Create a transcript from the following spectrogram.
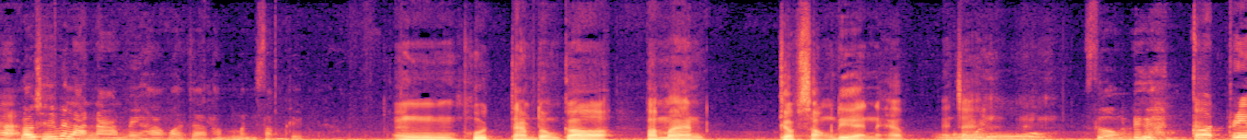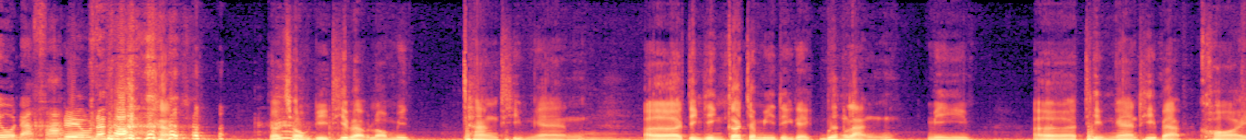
ค่ะ เราใช้เวลานานไหมคะกว่าจะทำมันสำเร็จ อืมพูดตามตรงก็ประมาณเกือบ 2 เดือนนะครับอาจารย์โอ้สองเดือน ก็เร็วนะคะ เร็วนะคะครับ ก็โชคดีที่แบบเรามีทางทีมงานอืม เอ่อจริงๆก็จะมีเด็กๆเบื้องหลังมีเอ่อทีมงานที่แบบคอย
